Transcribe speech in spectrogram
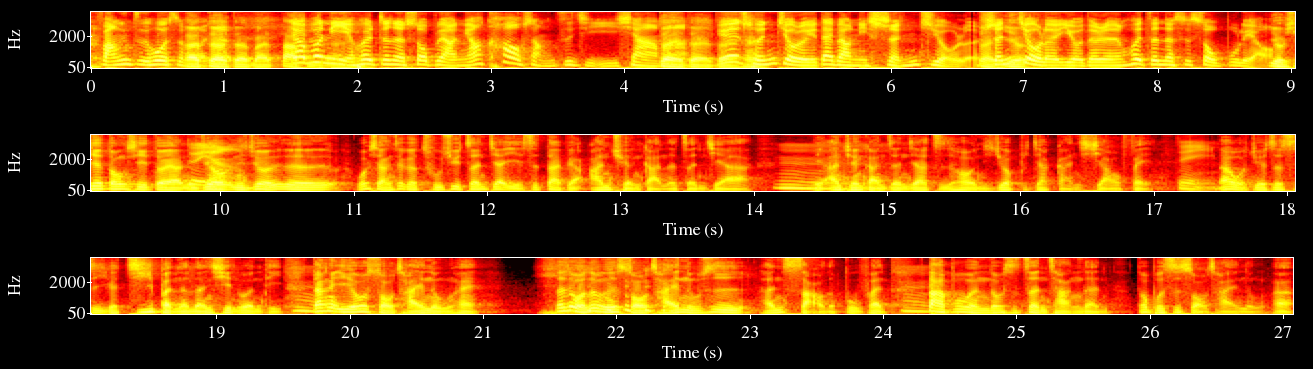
房子或什么的，对对，要不你也会真的受不了。你要犒赏自己一下嘛，对对，因为存久了也代表你省久了，省久了，有的人会真的是受不了。有些东西，对啊，你就你就呃，我想这个储蓄增加也是代表安全感的增加。嗯，你安全感增加之后，你就比较敢消费。对，那我觉得这是一个基本的人性问题。当然也有守财奴，嘿，但是我认为守财奴是很少的部分，大部分都是正常人，都不是守财奴哈。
